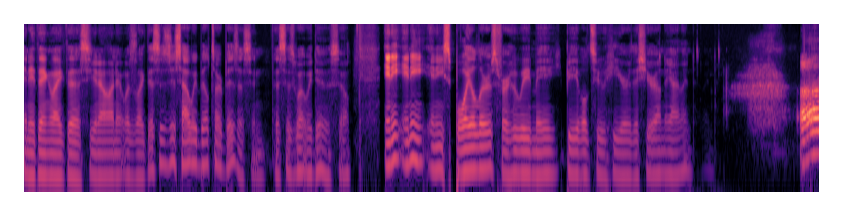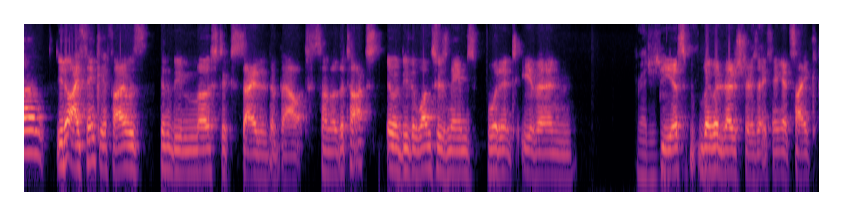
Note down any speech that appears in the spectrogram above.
anything like this, you know, and it was like, this is just how we built our business and this is what we do. So any, any, any spoilers for who we may be able to hear this year on the island? Um, you know, I think if I was going to be most excited about some of the talks, it would be the ones whose names wouldn't even register. Yes, they wouldn't register as anything. It's like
